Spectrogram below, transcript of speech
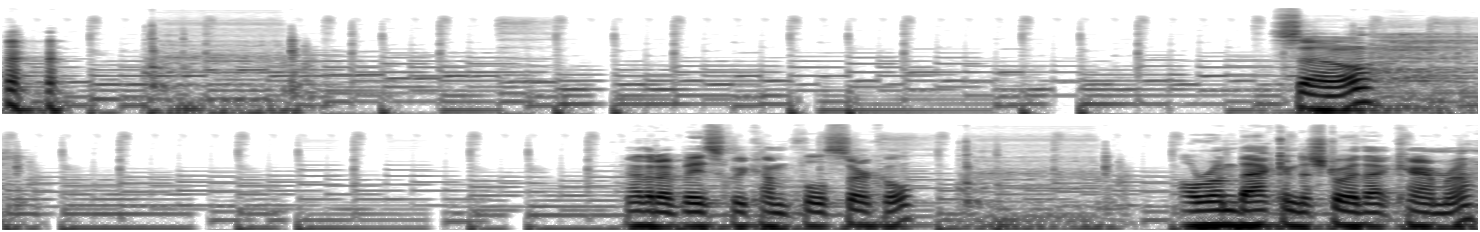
so... Now that I've basically come full circle, I'll run back and destroy that camera,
